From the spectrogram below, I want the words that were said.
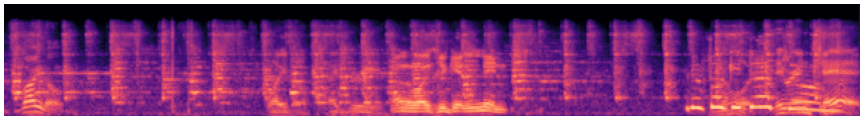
It's vital. Vital. I agree. Otherwise, you get lynched. The No, fucking death they were in song. chat.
